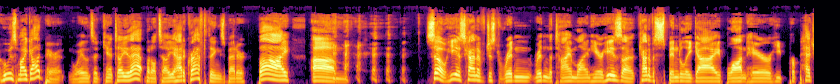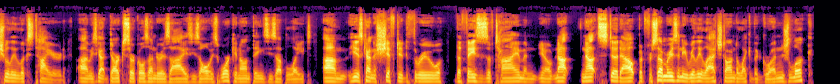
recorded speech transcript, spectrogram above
who is my godparent? And Wayland said, Can't tell you that, but I'll tell you how to craft things better. Bye. Um So he has kind of just ridden ridden the timeline here. He is a kind of a spindly guy, blonde hair. He perpetually looks tired. Um, he's got dark circles under his eyes. He's always working on things. He's up late. Um, he has kind of shifted through the phases of time, and you know, not not stood out, but for some reason he really latched on to like the grunge look.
